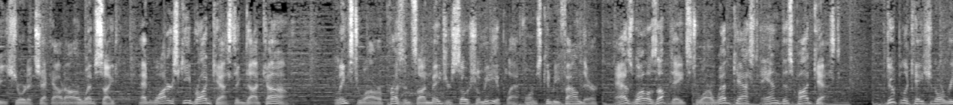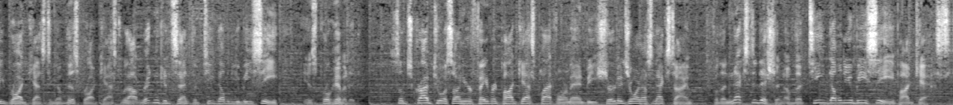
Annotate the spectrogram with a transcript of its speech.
Be sure to check out our website at waterskibroadcasting.com. Links to our presence on major social media platforms can be found there, as well as updates to our webcast and this podcast. Duplication or rebroadcasting of this broadcast without written consent of TWBC is prohibited. Subscribe to us on your favorite podcast platform and be sure to join us next time for the next edition of the TWBC podcast.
